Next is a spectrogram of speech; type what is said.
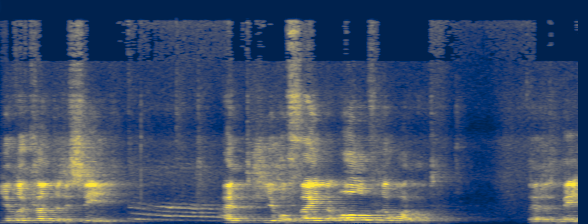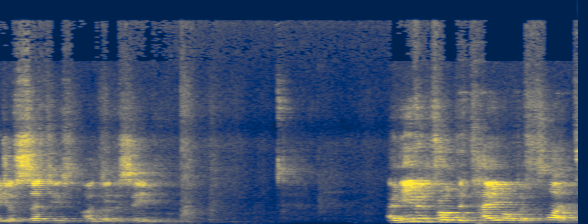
you look under the sea. And you will find that all over the world there is major cities under the sea. And even from the time of the flood,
